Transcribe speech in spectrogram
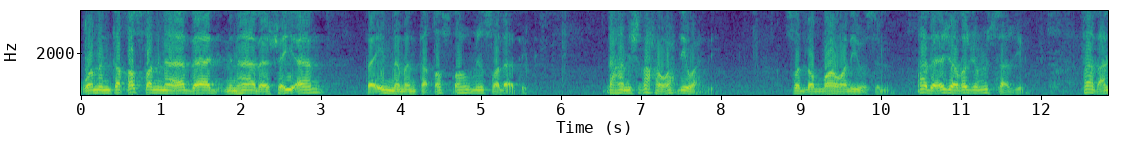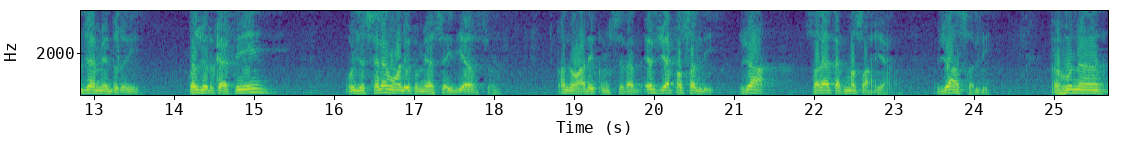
ومن تقصت من هذا من هذا شيئا فإنما انتقصته من صلاتك. نحن نشرحه وحدي وحدي. صلى الله عليه وسلم. هذا اجى رجل مستعجل فات على الجامع الدغري طج ركعتين وجه السلام عليكم يا سيدي يا رسول. قال وعليكم السلام. ارجع فصلي. رجع صلاتك ما صحيحة. رجع صلي. فهنا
